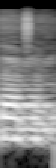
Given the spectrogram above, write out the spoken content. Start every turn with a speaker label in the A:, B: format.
A: seven, six,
